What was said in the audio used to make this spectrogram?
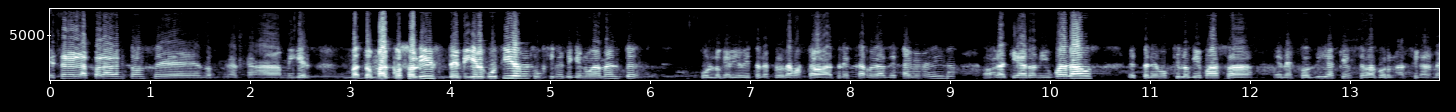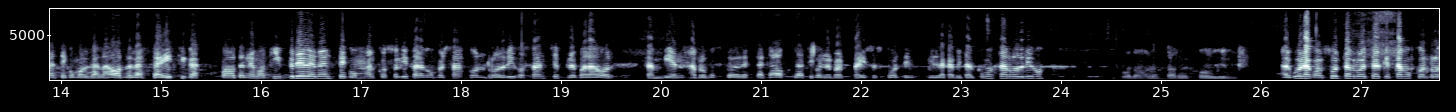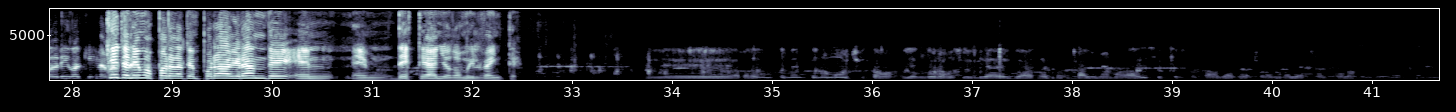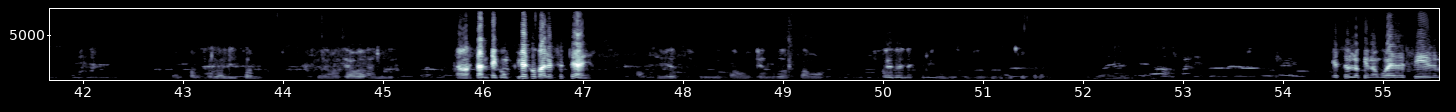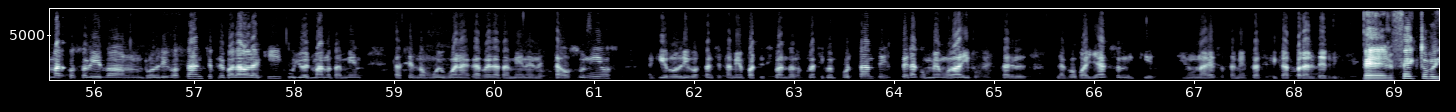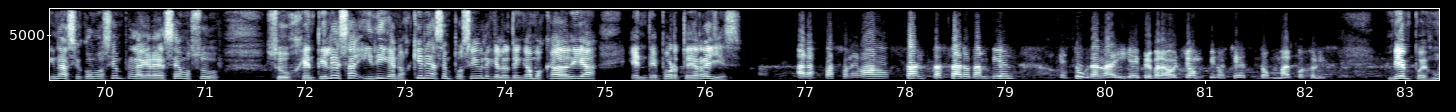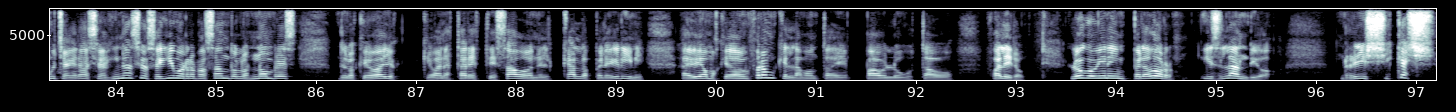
Esas eran las palabras entonces, gracias Miguel. Don Marco Solís de Miguel Gutiérrez, un jinete que nuevamente, por lo que había visto en el programa, estaba a tres carreras de Jaime Medina, ahora quedaron igualados. Esperemos que lo que pasa en estos días, que se va a coronar finalmente como el ganador de la estadística. Cuando tenemos aquí brevemente con Marco Solís para conversar con Rodrigo Sánchez, preparador también a propósito de destacados clásicos en el Valparaíso Sporting en la capital. ¿Cómo está Rodrigo? Hola, buenas tardes, todo. ¿Alguna consulta? Aprovechar que estamos con Rodrigo aquí en el ¿Qué tenemos para la temporada grande en, de este año 2020? Eh, aparentemente no mucho. Estamos viendo la posibilidad de que hacer con Javi Memo y que empezamos a hacer con la Jackson 1. Al parecer la lista es demasiado grande. Está bastante complejo parece este año. Así es, estamos viendo, estamos fuera en este minuto, hay que Eso es lo que nos puede decir Marco Solís, don Rodrigo Sánchez, preparador aquí, cuyo hermano también está haciendo muy buena carrera también en Estados Unidos. Aquí Rodrigo Sánchez también participando en los clásicos importantes. Espera con Memo y puede estar en la Copa Jackson y que en una de esas también clasificar para el derby. Perfecto, Ignacio. Como siempre, le agradecemos su, su gentileza y díganos, ¿quiénes hacen posible que lo tengamos cada día en Deporte de Reyes? Aras Paso Nevado, Santa Sara también, Estu Granadilla y preparador John Pinochet, don Marco Solís. Bien, pues muchas gracias Ignacio. Seguimos repasando los nombres de los caballos que van a estar este sábado en el Carlos Pellegrini. Ahí habíamos quedado en From, que es la monta de Pablo Gustavo Falero. Luego viene Imperador, Islandio, Rishikesh,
